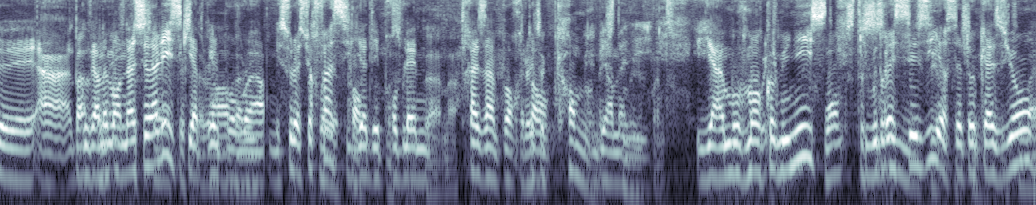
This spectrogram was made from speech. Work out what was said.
euh, un gouvernement nationaliste qui a pris le pouvoir. Mais sous la surface, il y a des problèmes très importants en Birmanie. Il y a un mouvement communiste qui voudrait saisir cette occasion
